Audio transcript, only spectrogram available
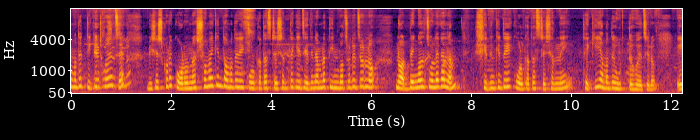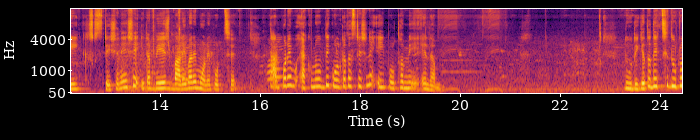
আমাদের টিকিট হয়েছে। বিশেষ করে করোনার সময় কিন্তু আমাদের এই কলকাতা স্টেশন থেকে যেদিন আমরা তিন বছরের জন্য নর্থ বেঙ্গল চলে গেলাম সেদিন কিন্তু এই কলকাতা স্টেশনেই থেকেই আমাদের উঠতে হয়েছিল। এই স্টেশনে এসে এটা বেশ বারে বারে মনে পড়ছে। তারপরে এখনও অবধি কলকাতা স্টেশনে এই প্রথমে এলাম। দুদিকে তো দেখছি দুটো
